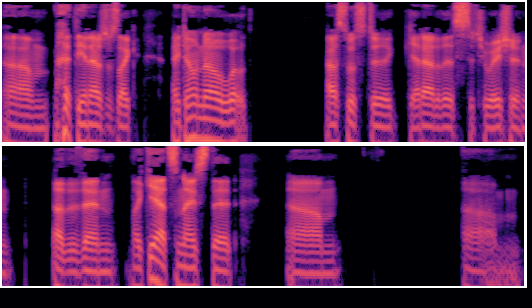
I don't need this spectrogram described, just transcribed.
um, at the end, I was just like, I don't know what I was supposed to get out of this situation other than like, yeah, it's nice that, um, um,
